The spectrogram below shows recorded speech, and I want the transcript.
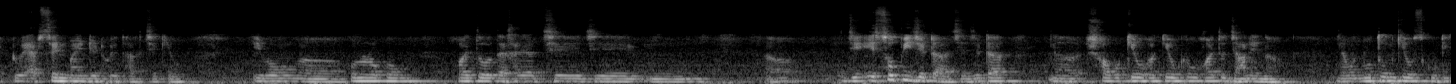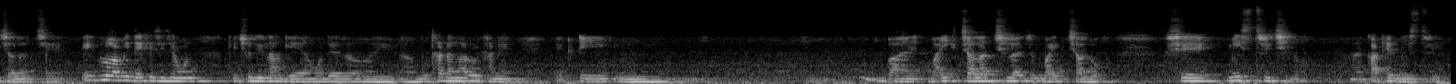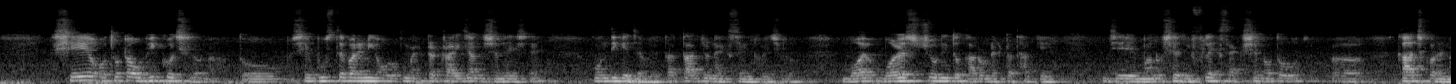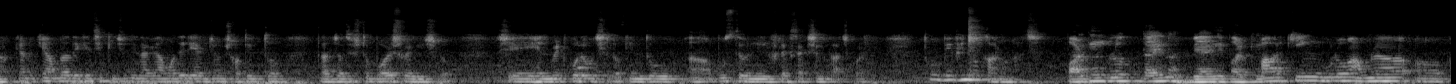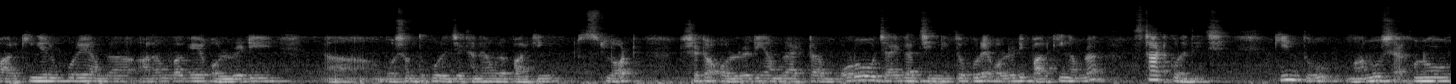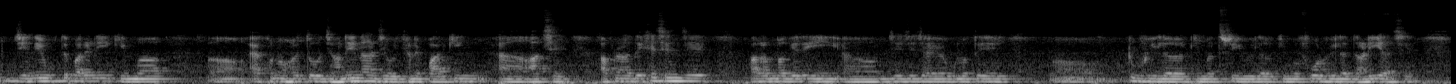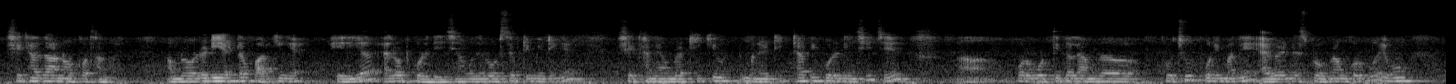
একটু অ্যাবসেন্ট মাইন্ডেড হয়ে থাকছে কেউ। এবং কোনো রকম হয়তো দেখা যাচ্ছে যে যে এসওপি যেটা আছে যেটা সব কেউ কেউ কেউ হয়তো জানে না। যেমন নতুন কেউ স্কুটি চালাচ্ছে। এগুলো আমি দেখেছি যেমন কিছুদিন আগে আমাদের ওই মুথাডাঙ্গার ওইখানে একটি বাইক চালাচ্ছিল একজন বাইক চালক। সে মিস্ত্রি ছিল হ্যাঁ, কাঠের মিস্ত্রি। সে অতটা অভিজ্ঞ ছিল না। তো সে বুঝতে পারেনি ওরকম একটা ট্রাই জাংশনে এসে কোন দিকে যাবে। তার তার জন্য অ্যাক্সিডেন্ট হয়েছিল। বয়- বয়সজনিত কারণ একটা থাকে যে মানুষের রিফ্লেক্স অ্যাকশন অত কাজ করে না। কেন কি আমরা দেখেছি কিছুদিন আগে আমাদেরই একজন সতীর্থ তার যথেষ্ট বয়স হয়ে গেছিল সে হেলমেট পরেও ছিল কিন্তু বুঝতে পারিনি রিফ্লেক্স অ্যাকশন কাজ করে। তো বিভিন্ন কারণ আছে। পার্কিংগুলো দেয় না? বেআইনি পার্কিং পার্কিংগুলো আমরা পার্কিংয়ের উপরে আমরা আরামবাগে অলরেডি বসন্তপুরে যেখানে আমরা পার্কিং স্লট সেটা অলরেডি আমরা একটা বড় জায়গা চিহ্নিত করে অলরেডি পার্কিং আমরা স্টার্ট করে দিয়েছি। কিন্তু মানুষ এখনও জেনে উঠতে পারেনি কিংবা আহ, এখনও হয়তো জানে না যে ওইখানে পার্কিং আছে। আপনারা দেখেছেন যে আরামবাগের এই যে যে জায়গাগুলোতে টু হুইলার কিংবা থ্রি হুইলার কিংবা ফোর হুইলার দাঁড়িয়ে আছে সেখানে দাঁড়ানোর কথা নয়। আমরা অলরেডি একটা পার্কিং এরিয়া অ্যালট করে দিয়েছি। আমাদের রোড সেফটি মিটিংয়ে সেখানে আমরা ঠিকই মানে ঠিকঠাকই করে নিয়েছি যে পরবর্তীকালে আমরা প্রচুর পরিমাণে অ্যাওয়ারনেস প্রোগ্রাম করব এবং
